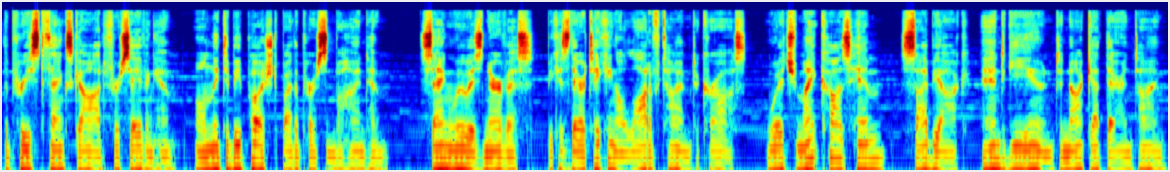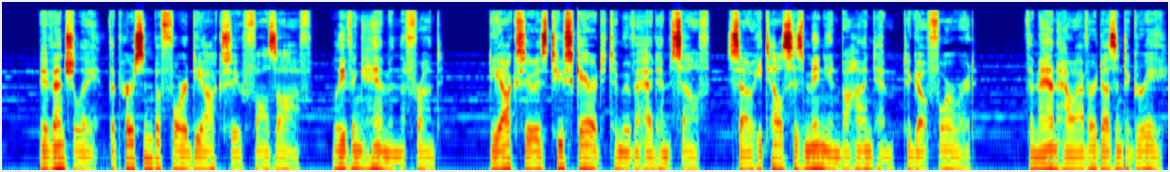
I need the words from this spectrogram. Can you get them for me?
The priest thanks God for saving him, only to be pushed by the person behind him. Sang Woo is nervous because they are taking a lot of time to cross, which might cause him, Sae-byeok, and Gi-hun to not get there in time. Eventually, the person before Deok-su falls off, leaving him in the front. Deok-su is too scared to move ahead himself, so he tells his minion behind him to go forward. The man, however, doesn't agree,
